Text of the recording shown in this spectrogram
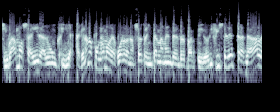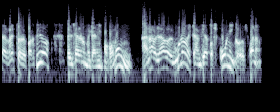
si vamos a ir a algún y hasta que no nos pongamos de acuerdo nosotros internamente dentro del partido, difícil es trasladarle al resto del partido pensar en un mecanismo común. Han hablado algunos de candidatos únicos. Bueno,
